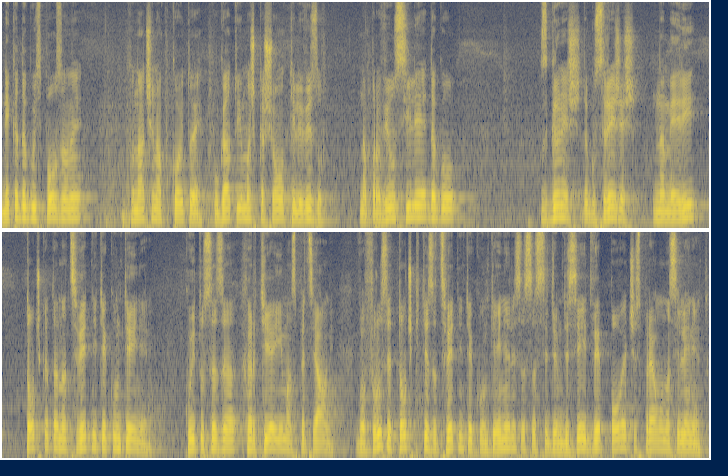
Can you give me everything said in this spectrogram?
Нека да го използваме по начина по който е. Когато имаш кашон от телевизор, направи усилие да го сгънеш, да го срежеш, намери точката на цветните контейнери, които са за хартия има специални. В Русе точките за цветните контейнери са с 72 повече спрямо населението.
